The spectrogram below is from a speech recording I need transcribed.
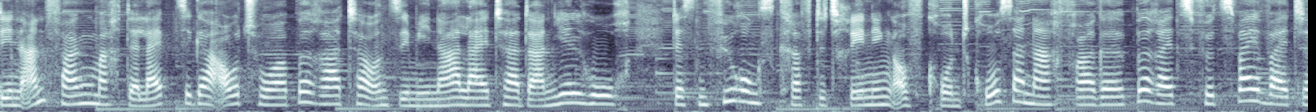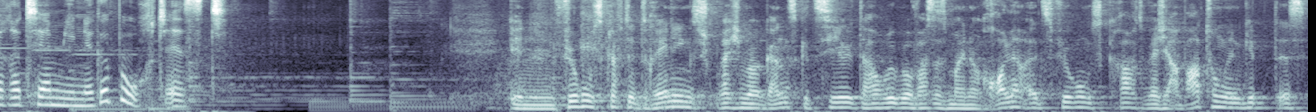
Den Anfang macht der Leipziger Autor, Berater und Seminarleiter Daniel Hoch, dessen Führungskräftetraining aufgrund großer Nachfrage bereits für zwei weitere Termine gebucht ist. In Führungskräftetrainings sprechen wir ganz gezielt darüber, was ist meine Rolle als Führungskraft, welche Erwartungen gibt es,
